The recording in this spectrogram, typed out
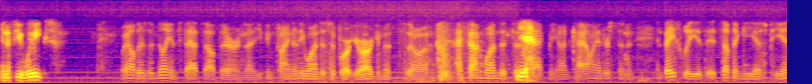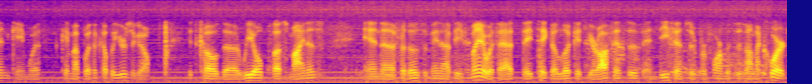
in a few weeks. Well, there's a million stats out there, and uh, you can find anyone to support your argument. So uh, I found one that uh, yeah. backed me on Kyle Anderson, and, and basically it's, it's something ESPN came with came up with a couple years ago. It's called uh, Real Plus Minus, and uh, for those that may not be familiar with that, they take a look at your offensive and defensive performances on the court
